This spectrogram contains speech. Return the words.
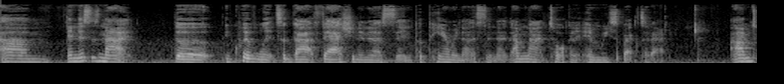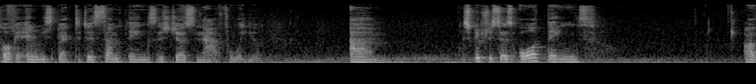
Um, and this is not the equivalent to God fashioning us and preparing us, and. I'm not talking in respect to that. I'm talking in respect to just some things is just not for you. Um, scripture says all things are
